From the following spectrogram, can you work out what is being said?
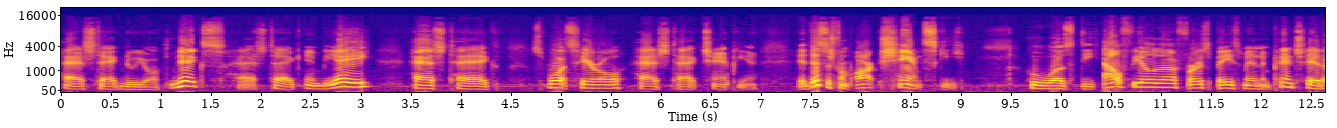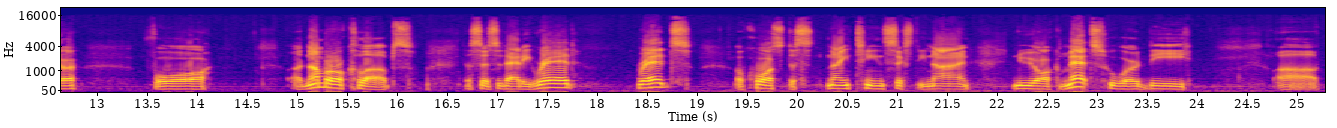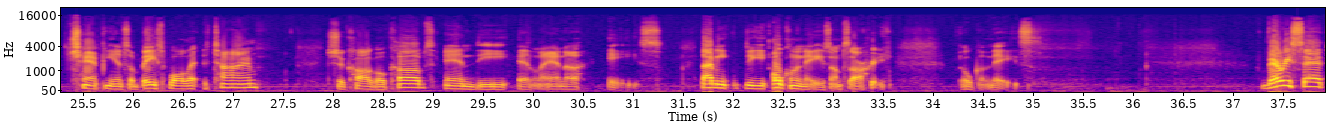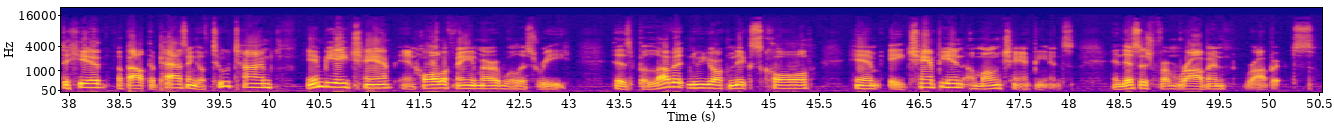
Hashtag New York Knicks, hashtag NBA, hashtag sports hero, hashtag champion. And this is from Art Shamsky, who was the outfielder, first baseman, and pinch hitter for a number of clubs the Cincinnati Red, Reds, of course, the 1969 New York Mets, who were the uh, champions of baseball at the time, Chicago Cubs, and the Atlanta A's. I mean, the Oakland A's, I'm sorry. Oakland A's. Very sad to hear about the passing of two time NBA champ and Hall of Famer Willis Reed. His beloved New York Knicks call him a champion among champions. And this is from Robin Roberts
